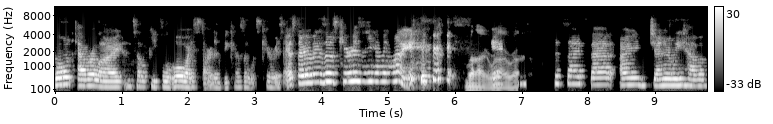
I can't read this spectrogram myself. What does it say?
won't ever lie and tell people, oh, I started because I was curious. I started because I was curious and you can me money. right, right, right. Besides that, I generally have a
